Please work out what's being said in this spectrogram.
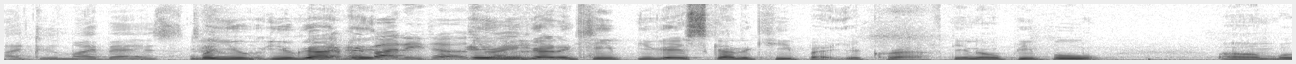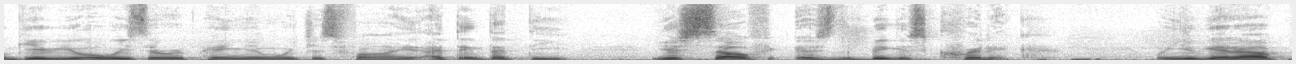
I do my best. But you you got and- Everybody does, and right? you got to keep you guys got to keep at your craft. You know, people um, will give you always their opinion, which is fine. I think that the yourself is the biggest critic. When you get up,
